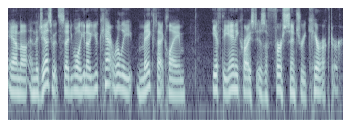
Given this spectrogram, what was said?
And, uh, and the Jesuits said, well, you know, you can't really make that claim if the Antichrist is a first century character,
